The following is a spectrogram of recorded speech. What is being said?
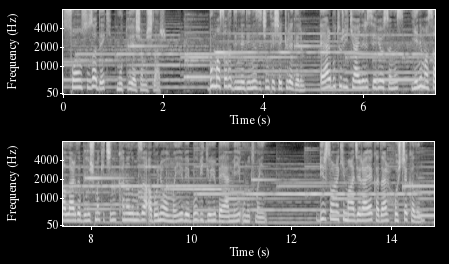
sonsuza dek mutlu yaşamışlar. Bu masalı dinlediğiniz için teşekkür ederim. Eğer bu tür hikayeleri seviyorsanız yeni masallarda buluşmak için kanalımıza abone olmayı ve bu videoyu beğenmeyi unutmayın. Bir sonraki maceraya kadar hoşça kalın.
